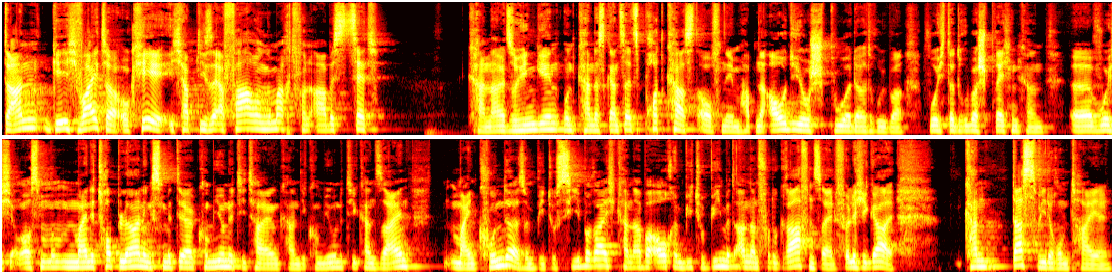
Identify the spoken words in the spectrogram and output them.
Dann gehe ich weiter. Okay, ich habe diese Erfahrung gemacht von A bis Z. Kann also hingehen und kann das Ganze als Podcast aufnehmen, habe eine Audiospur darüber, wo ich darüber sprechen kann, äh, wo ich aus meine Top Learnings mit der Community teilen kann. Die Community kann sein, mein Kunde, also im B2C-Bereich, kann aber auch im B2B mit anderen Fotografen sein, völlig egal kann das wiederum teilen,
